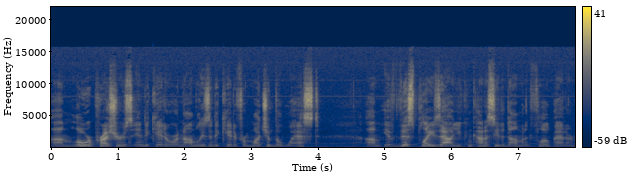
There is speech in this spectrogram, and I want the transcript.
Um, lower pressures indicated or anomalies indicated for much of the west. Um, if this plays out, you can kind of see the dominant flow pattern.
